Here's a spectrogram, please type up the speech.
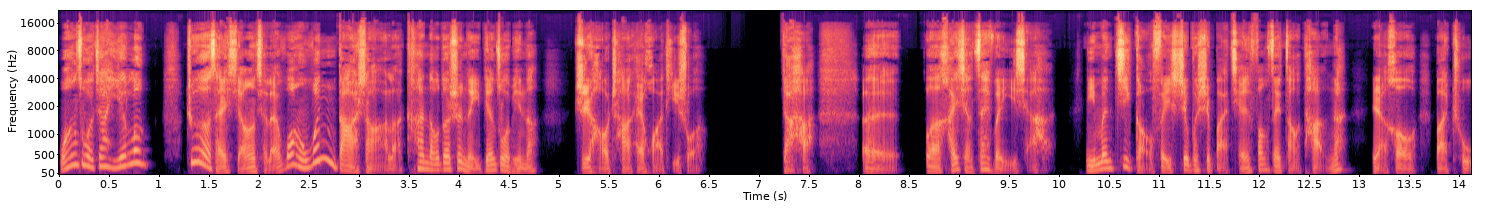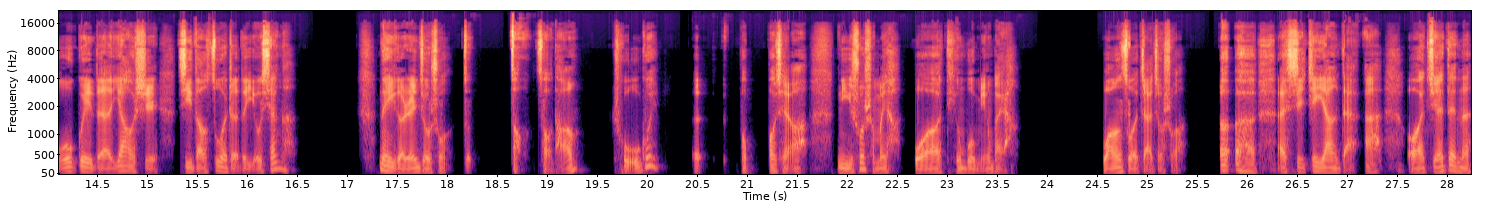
王作家一愣，这才想起来忘问大傻了，看到的是哪篇作品呢？只好岔开话题说：“呀哈，呃，我还想再问一下，你们寄稿费是不是把钱放在澡堂啊？然后把储物柜的钥匙寄到作者的邮箱啊？”那个人就说：“澡澡澡堂储物柜？呃，抱抱歉啊，你说什么呀？我听不明白呀。”王作家就说。呃呃，是这样的啊，我觉得呢，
